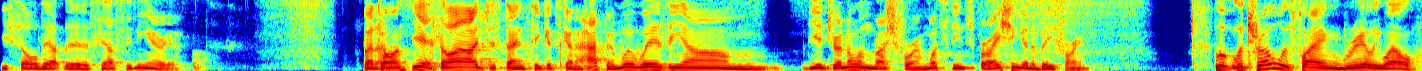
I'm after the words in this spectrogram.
he's sold out the South Sydney area. But Go um, on. yeah, so I, I just don't think it's going to happen. Where, where's the um the adrenaline rush for him? What's the inspiration going to be for him? Look, Latrell was playing really well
